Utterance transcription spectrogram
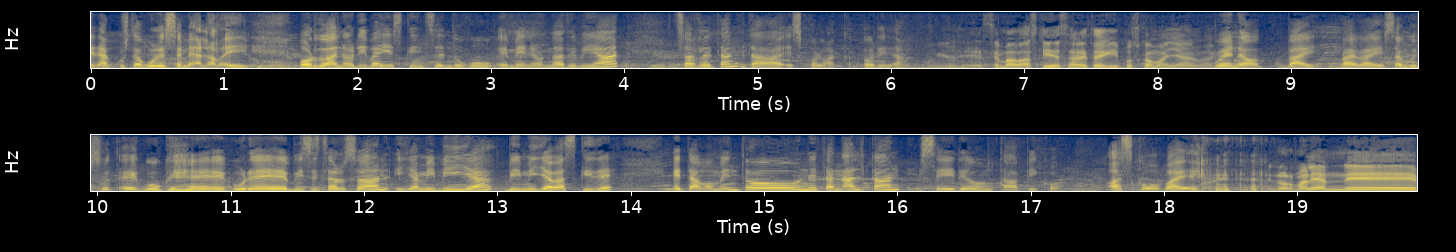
erakuste gure seme bai. Orduan hori bai eskaintzen dugu hemen Hondarribian, txarletan eta eskolak, hori da. Zenba bazkide zarete Gipuzkoa mailan? Bueno, bai, bai, bai, esango dizut. E, guk e, gure bizitza osoan ia 2000, 2000 bazkide eta momento honetan altan 600 ta piko. Asko, bai. bai. Normalean e,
